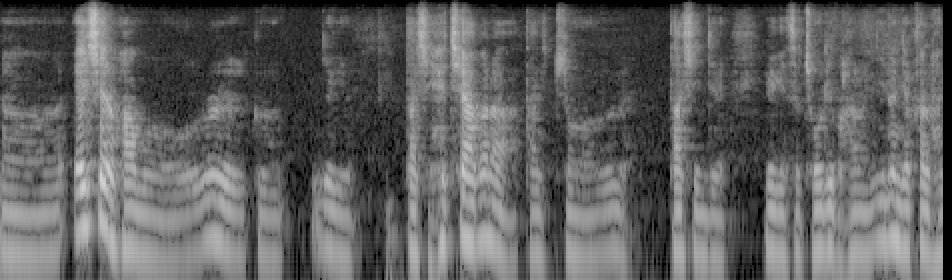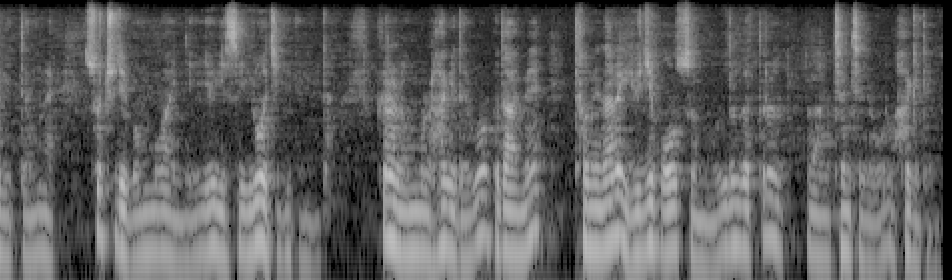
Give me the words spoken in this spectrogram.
어, LCL 화물을 그 여기 다시 해체하거나 다시 좀 다시 이제 여기서 조립을 하는 이런 역할을 하기 때문에 수출입 업무가 이제 여기서 이루어지게 됩니다. 그런 업무를 하게 되고 그 다음에 터미널의 유지 보수 업무 이런 것들을 어, 전체적으로 하게 됩니다.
